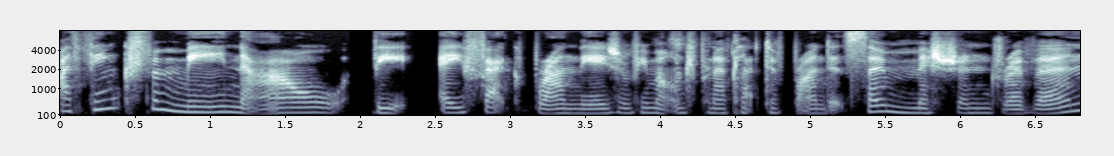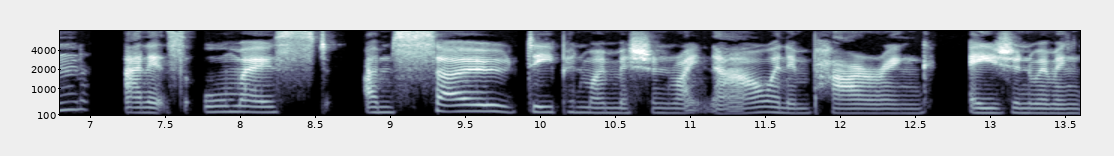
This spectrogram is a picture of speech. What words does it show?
I think for me now, the AFEC brand, the Asian Female Entrepreneur Collective brand, it's so mission driven and it's almost I'm so deep in my mission right now and empowering Asian women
